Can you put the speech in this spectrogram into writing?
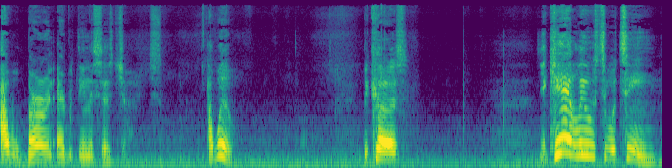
I will burn everything that says Giants. I will. Because you can't lose to a team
